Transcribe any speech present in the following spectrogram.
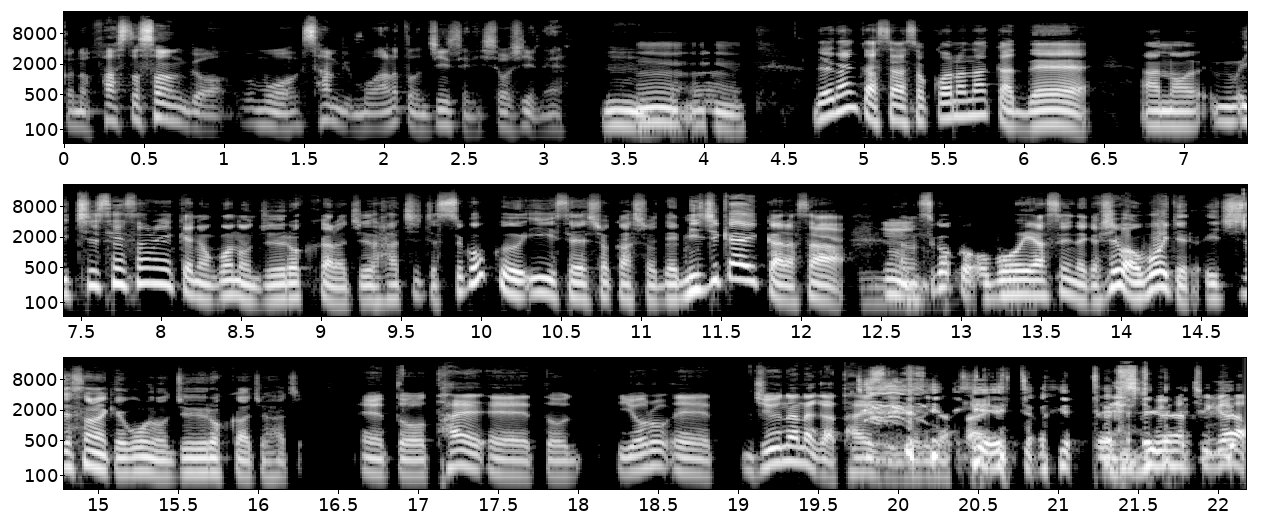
このファストソングをもう賛美もうあなたの人生にしてほしいね。うんうんうん、でなんかさそこの中であの1セソロニケの5の16から18ってすごくいい聖書箇所で短いからさ、うんあのすごく覚えやすいんだけど、シは覚えてる ?1 セソロニケ5の16から18。えっ、と、たえ、えっ、と、よろ、えー、17が絶えず祈りなさい。えーっとえっとで18が、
